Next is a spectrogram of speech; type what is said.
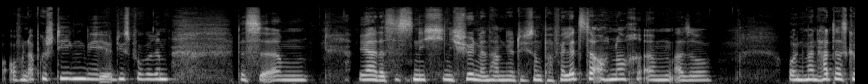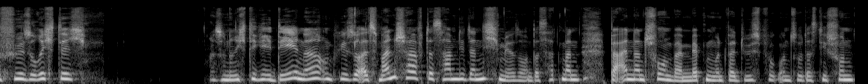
auf und abgestiegen, die Duisburgerin. Das, ähm, ja, das ist nicht, nicht schön. Dann haben die natürlich so ein paar Verletzte auch noch. Ähm, also und man hat das Gefühl, so richtig, so eine richtige Idee, ne? Irgendwie so als Mannschaft, das haben die dann nicht mehr so. Und das hat man bei anderen schon, beim Meppen und bei Duisburg und so, dass die schon,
